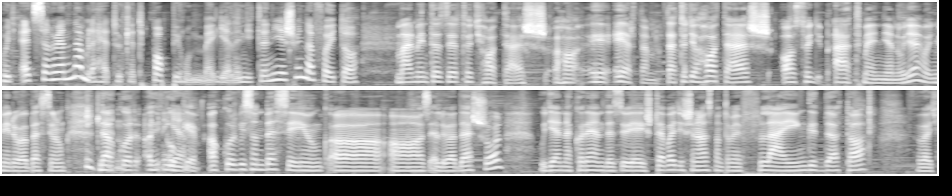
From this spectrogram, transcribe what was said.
hogy egyszerűen nem lehet őket papíron megjeleníteni, és mindenfajta... Mármint ezért, hogy hatás. Ha, értem. Tehát, hogy a hatás az, hogy átmenjen, ugye, hogy miről beszélünk. Igen, De akkor, oké, okay, akkor viszont beszéljünk a, az előadásról. Ugye ennek a rendezője is te vagy, és én azt mondtam, hogy Flying Data, vagy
